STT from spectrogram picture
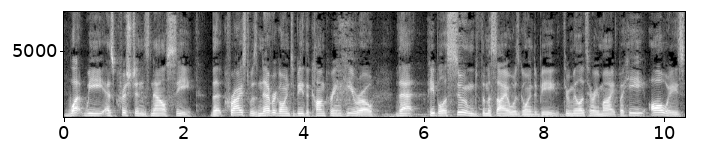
what we as Christians now see that Christ was never going to be the conquering hero that people assumed the Messiah was going to be through military might, but he always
